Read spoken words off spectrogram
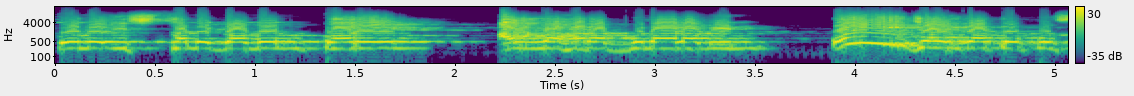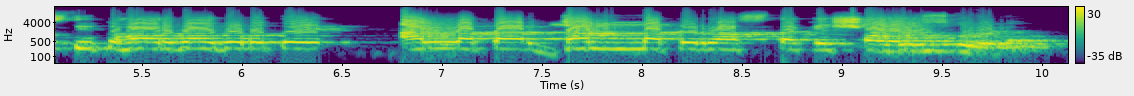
কোন স্থানে গমন করে, আল্লাহ রাব্বুল আলামিন ওই জায়গাতে উপস্থিত হওয়ার বদলতে আল্লাহ তার জান্নাতের রাস্তাকে সহজ করে দেন।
